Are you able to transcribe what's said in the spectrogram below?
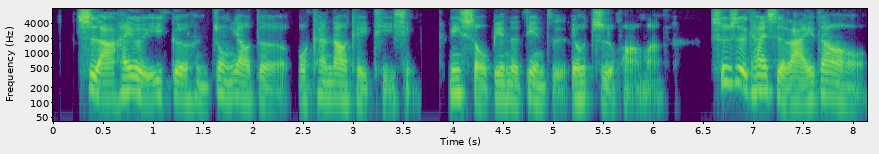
是啊，还有一个很重要的，我看到可以提醒你手边的垫子有指滑吗？是不是开始来到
